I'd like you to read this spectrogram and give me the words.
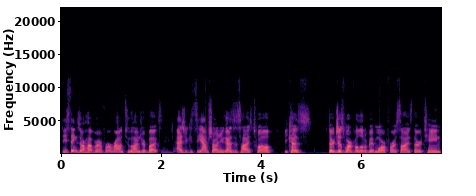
These things are hovering for around 200 bucks. As you can see I'm showing you guys the size 12 because they're just worth a little bit more for a size 13,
